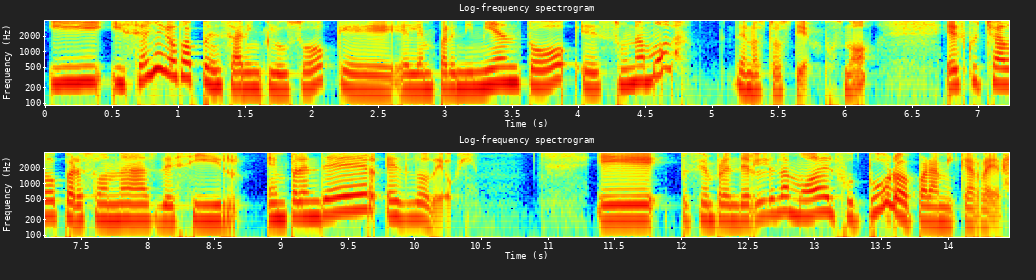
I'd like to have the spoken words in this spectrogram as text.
Y, y, se ha llegado a pensar incluso que el emprendimiento es una moda de nuestros tiempos, ¿no? He escuchado personas decir, emprender es lo de hoy. Eh, pues emprender es la moda del futuro para mi carrera.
